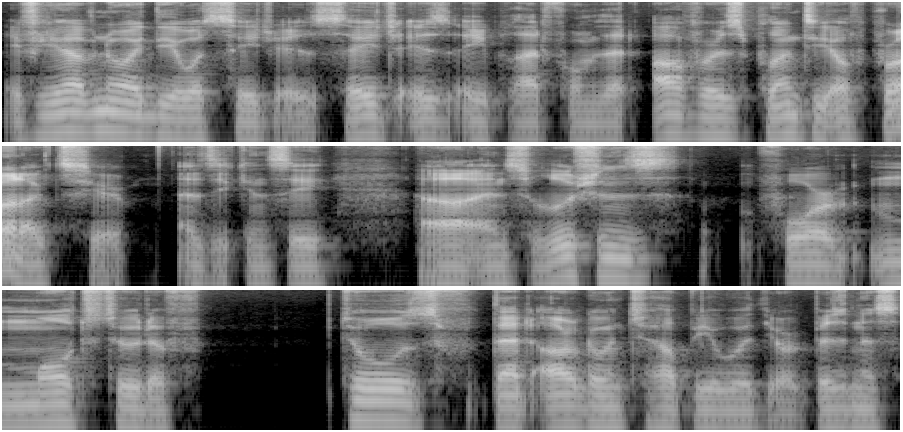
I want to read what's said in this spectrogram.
If you have no idea what Sage is, Sage is a platform that offers plenty of products here, as you can see, uh, and solutions for multitude of tools that are going to help you with your business,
